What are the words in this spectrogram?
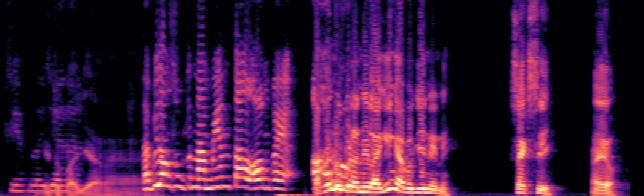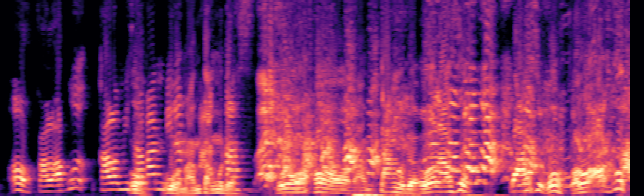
Iya, itu pelajaran. pelajaran. Tapi langsung kena mental, Om kayak Tapi lu berani lagi nggak begini nih? Seksi, ayo. Oh, kalau aku kalau misalkan oh, dia oh, nantang udah. atas, eh, Oh, nantang udah. Oh, langsung. Langsung. Oh, kalau aku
